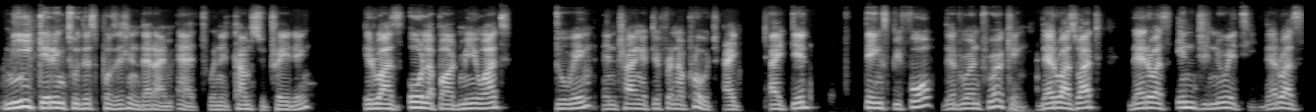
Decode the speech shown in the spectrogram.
Me getting to this position that i'm at when it comes to trading it was all about me what? Doing and trying a different approach. I i did things before that weren't working. That was what? That was ingenuity. That was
